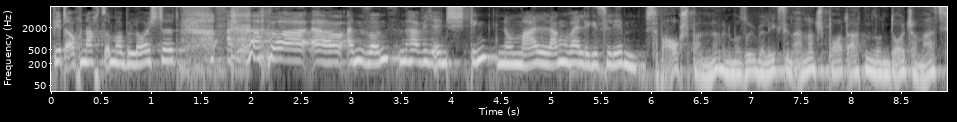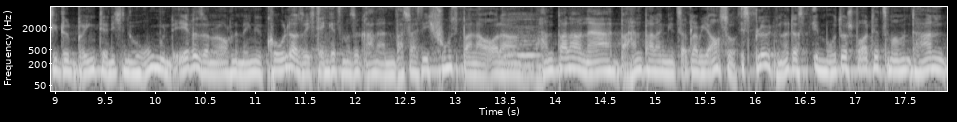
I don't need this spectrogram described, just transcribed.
wird auch nachts immer beleuchtet. Aber äh, ansonsten habe ich ein stinknormal langweiliges Leben. Ist aber auch spannend, ne? wenn du mal so überlegst, in anderen Sportarten, so ein deutscher Meistertitel bringt dir nicht nur Ruhm und Ehre, sondern auch eine Menge Kohle. Also ich denke jetzt mal so gerade an, was weiß ich, Fußballer oder mhm. Handballer. Na, bei Handballern geht es glaube ich auch so. Ist blöd, ne? dass im Motorsport jetzt momentan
